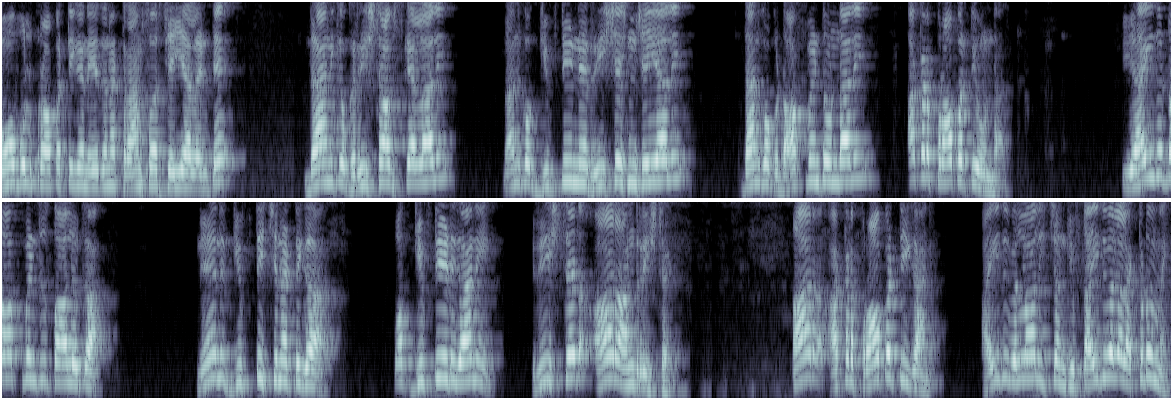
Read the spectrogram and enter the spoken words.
మూవబుల్ ప్రాపర్టీ కానీ ఏదైనా ట్రాన్స్ఫర్ చేయాలంటే దానికి ఒక రిజిస్టర్ ఆఫీస్కి వెళ్ళాలి దానికి ఒక గిఫ్ట్ నేను రిజిస్ట్రేషన్ చేయాలి దానికి ఒక డాక్యుమెంట్ ఉండాలి అక్కడ ప్రాపర్టీ ఉండాలి. ఈ ఐదు డాక్యుమెంట్ల తాలూకా నేను గిఫ్ట్ ఇచ్చినట్టుగా ఒక గిఫ్ట్ ఈడ్ కానీ రిజిస్టర్డ్ ఆర్ అన్రిజిస్టర్డ్. ఆర్ అక్కడ ప్రాపర్టీ కానీ ఐదు విల్లాలు ఇచ్చాం గిఫ్ట్. ఐదు విల్లాలు ఎక్కడున్నాయి?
